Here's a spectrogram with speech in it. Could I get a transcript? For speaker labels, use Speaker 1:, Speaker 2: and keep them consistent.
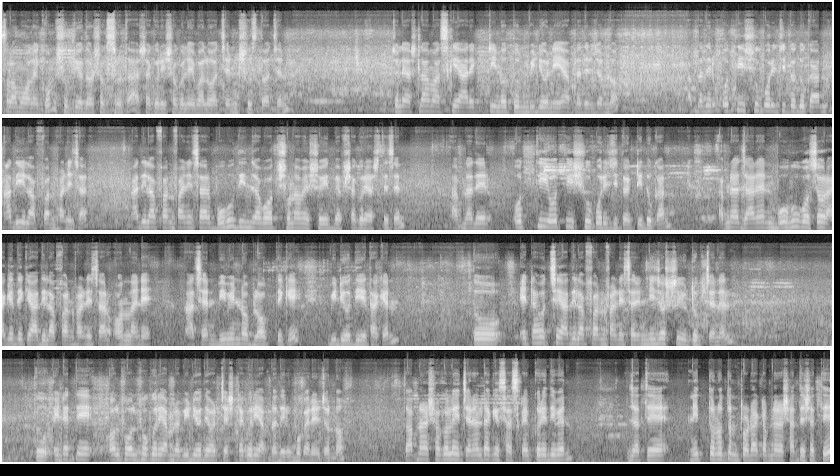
Speaker 1: আসসালামু আলাইকুম, সুপ্রিয় দর্শক শ্রোতা, আশা করি সকলে ভালো আছেন, সুস্থ আছেন। চলে আসলাম আজকে আরেকটি নতুন ভিডিও নিয়ে আপনাদের জন্য। আপনাদের অতি সুপরিচিত দোকান আদিল আফফান ফার্নিচার। আদিল আফফান ফার্নিচার বহুদিন যাবৎ সুনামের সহিত ব্যবসা করে আসতেছেন। আপনাদের অতি অতি সুপরিচিত একটি দোকান। আপনারা জানেন, বহু বছর আগে থেকে আদিল আফফান ফার্নিচার অনলাইনে আছেন বিভিন্ন ব্লগ থেকে ভিডিও দিয়ে থাকেন। তো এটা হচ্ছে আদিল আফফান ফার্নিচারের নিজস্ব ইউটিউব চ্যানেল। তো এটাতে অল্প অল্প করে আমরা ভিডিও দেওয়ার চেষ্টা করি আপনাদের উপকারের জন্য। তো আপনারা সকলে চ্যানেলটাকে সাবস্ক্রাইব করে দিবেন, যাতে নিত্য নতুন প্রোডাক্ট আপনারা সাথে সাথে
